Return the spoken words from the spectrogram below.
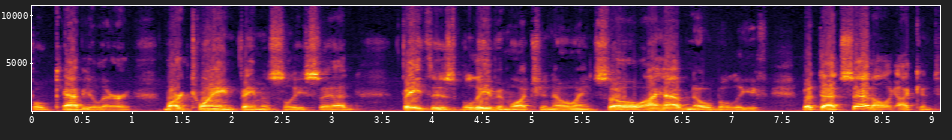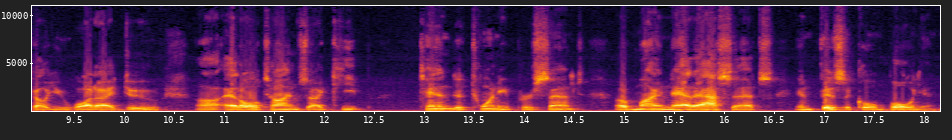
vocabulary. Mark Twain famously said, Faith is believing what you know ain't so. I have no belief. But that said, I'll, i can tell you what I do. Uh, at all times, I keep 10 to 20 percent of my net assets in physical bullion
